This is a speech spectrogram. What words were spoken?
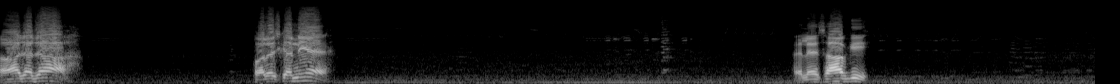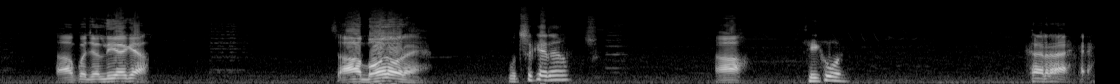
आ जा जा। पॉलिश करनी है। पहले साहब की। आपको जल्दी है क्या? साहब बोर हो रहे हैं। मुझसे कह रहे हैं आप? हाँ। ठीक हो? कर रहा है।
